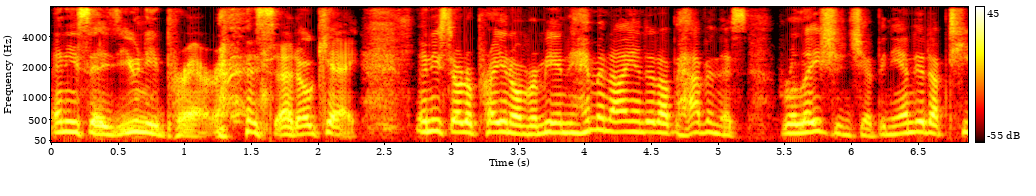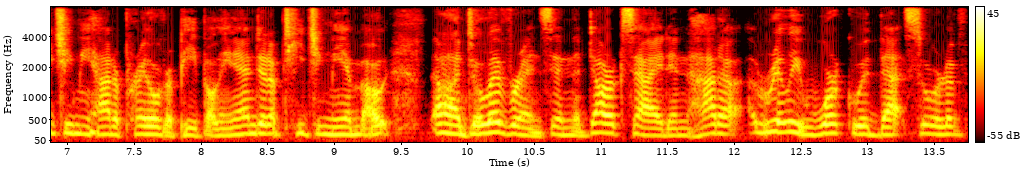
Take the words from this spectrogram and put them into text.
and he says, You need prayer. I said, Okay. And he started praying over me, and him and I ended up having this relationship. And he ended up teaching me how to pray over people. He ended up teaching me about uh, deliverance and the dark side and how to really work with that sort of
